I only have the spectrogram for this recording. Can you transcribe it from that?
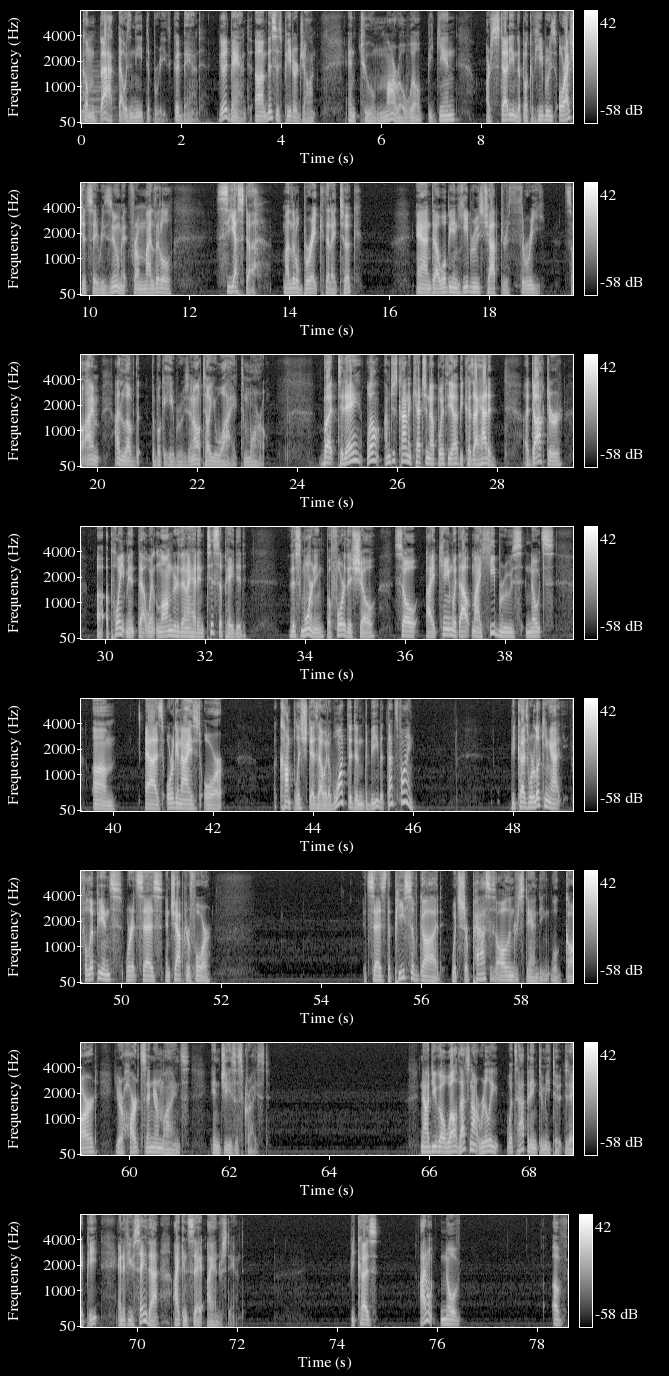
Welcome back. That was Need to Breathe. Good band. Good band. Um, this is Peter John. And tomorrow we'll begin our study in the book of Hebrews, or I should say, resume it from my little siesta, my little break that I took. And uh, we'll be in Hebrews chapter 3. So I'm, I love the, the book of Hebrews, and I'll tell you why tomorrow. But today, well, I'm just kind of catching up with you because I had a, a doctor uh, appointment that went longer than I had anticipated this morning before this show. So I came without my Hebrews notes um, as organized or accomplished as I would have wanted them to be, but that's fine. Because we're looking at Philippians, where it says in chapter 4, it says, The peace of God, which surpasses all understanding, will guard your hearts and your minds in Jesus Christ. Now, do you go, well, that's not really what's happening to me to, today, Pete? And if you say that, I can say, I understand. Because I don't know of, of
